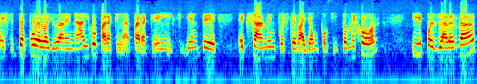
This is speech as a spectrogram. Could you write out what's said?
este, te puedo ayudar en algo para que la, para que el siguiente examen pues te vaya un poquito mejor y pues la verdad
